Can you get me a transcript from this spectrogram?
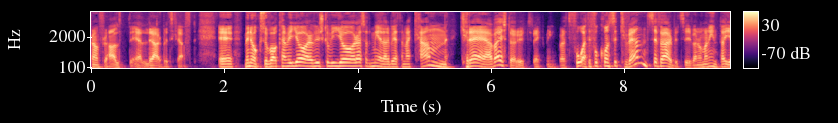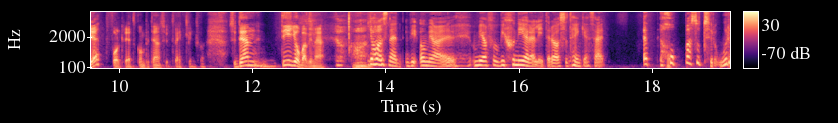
Framförallt äldre arbetskraft. Eh, men också vad kan vi göra? Hur ska vi göra så att medarbetarna kan kräva i större utsträckning för att, få, att det får konsekvenser för arbetsgivaren om man inte har gett folk rätt kompetensutveckling. Så, så den, det jobbar vi med. Jag har en sån här, om, jag, om jag får visionera lite då så tänker jag så här. Jag hoppas och tror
